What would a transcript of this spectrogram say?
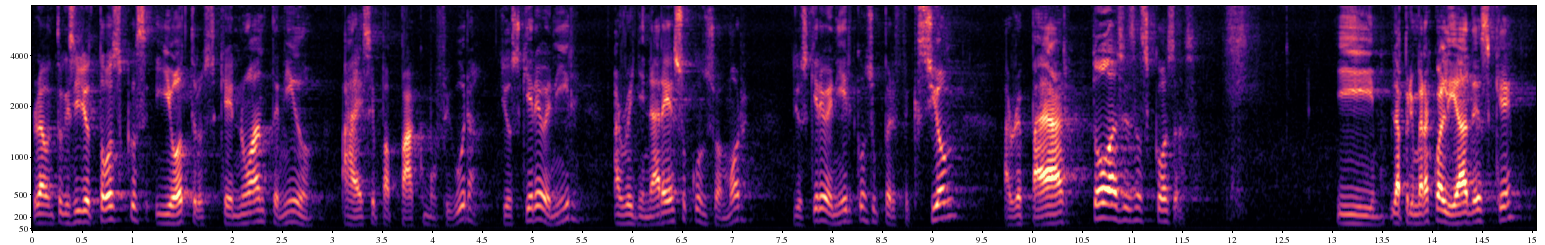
un toquecillo toscos y otros que no han tenido a ese papá como figura. Dios quiere venir a rellenar eso con su amor. Dios quiere venir con su perfección a reparar todas esas cosas. Y la primera cualidad es que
